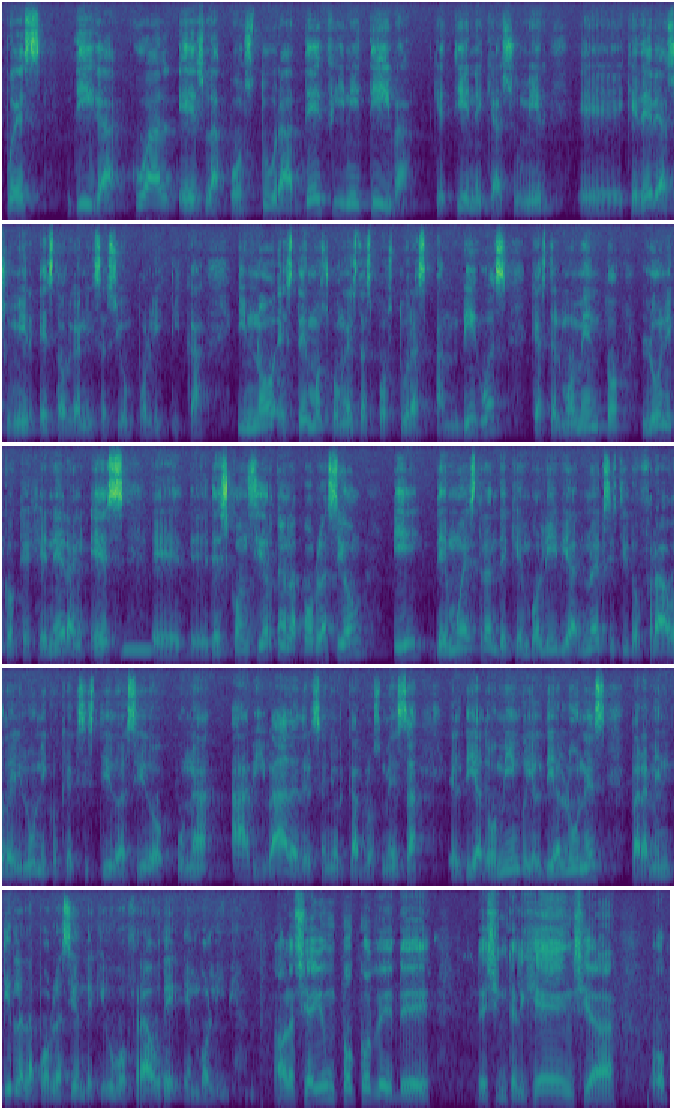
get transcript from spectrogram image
pues diga cuál es la postura definitiva que tiene que asumir, eh, que debe asumir esta organización política y no estemos con estas posturas ambiguas que hasta el momento lo único que generan es eh, desconcierto en la población y demuestran de que en Bolivia no ha existido fraude y lo único que ha existido ha sido una avivada del señor Carlos Mesa el día domingo y el día lunes para mentirle a la población de que hubo fraude en Bolivia. Ahora, si hay un poco de, desinteligencia o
